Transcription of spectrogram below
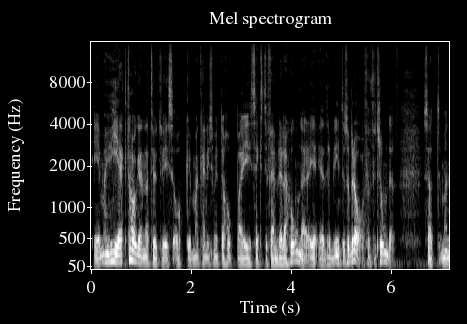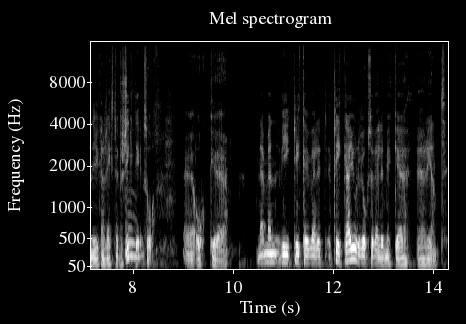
är man ju iakttagen naturligtvis och man kan liksom inte hoppa i 65 relationer. Det blir inte så bra för förtroendet. Så att man är ju kanske extra försiktig mm. så. Eh, och eh, nej men vi klickar ju väldigt, klicka gjorde vi också väldigt mycket eh, rent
